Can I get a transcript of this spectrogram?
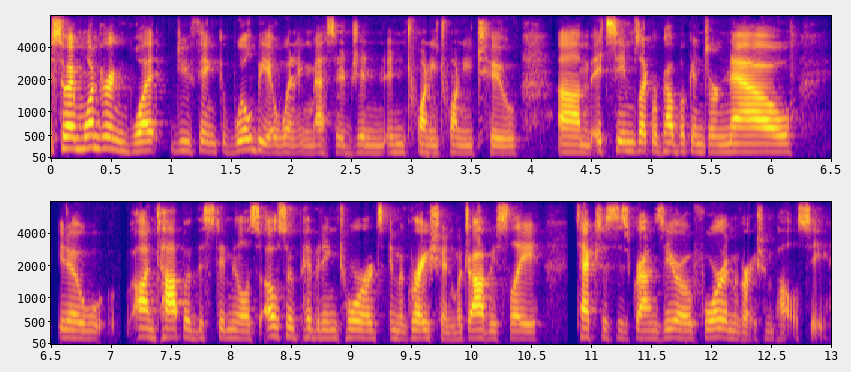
so I'm wondering what do you think will be a winning message in, in 2022? Um, it seems like Republicans are now, you know, on top of the stimulus, also pivoting towards immigration, which obviously Texas is ground zero for immigration policy.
